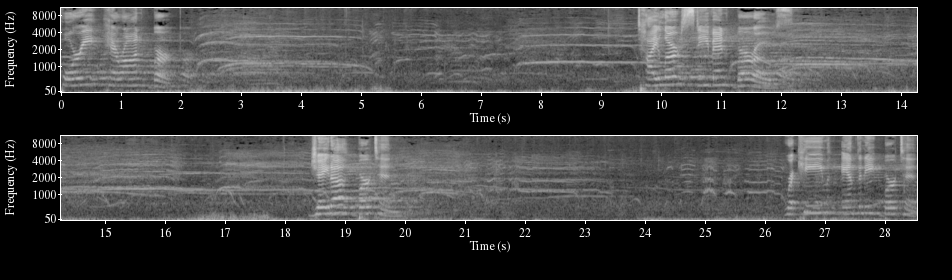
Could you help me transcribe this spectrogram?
Corey Heron Burke. Tyler Stephen Burrows. Jada Burton. Rakeem Anthony Burton.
